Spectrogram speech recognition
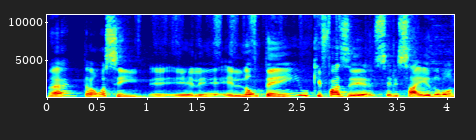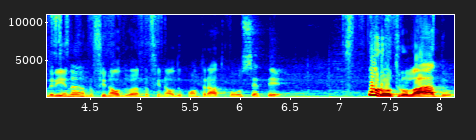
Né? Então, assim, ele, ele não tem o que fazer se ele sair do Londrina no final do ano, no final do contrato com o CT. Por outro lado,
